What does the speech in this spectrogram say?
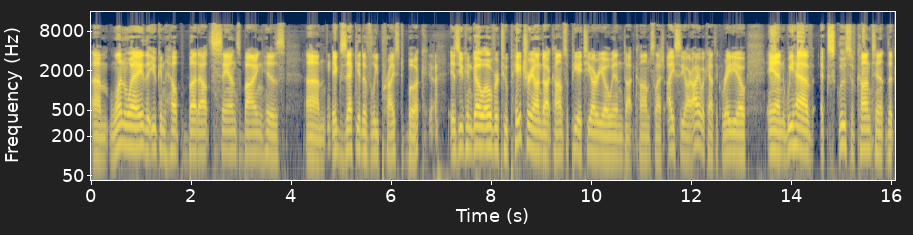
um, one way that you can help Bud out sans buying his um, executively priced book Yeah. is you can go over to patreon.com, so P-A-T-R-E-O-N dot com slash ICR, Iowa Catholic Radio, and we have exclusive content that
